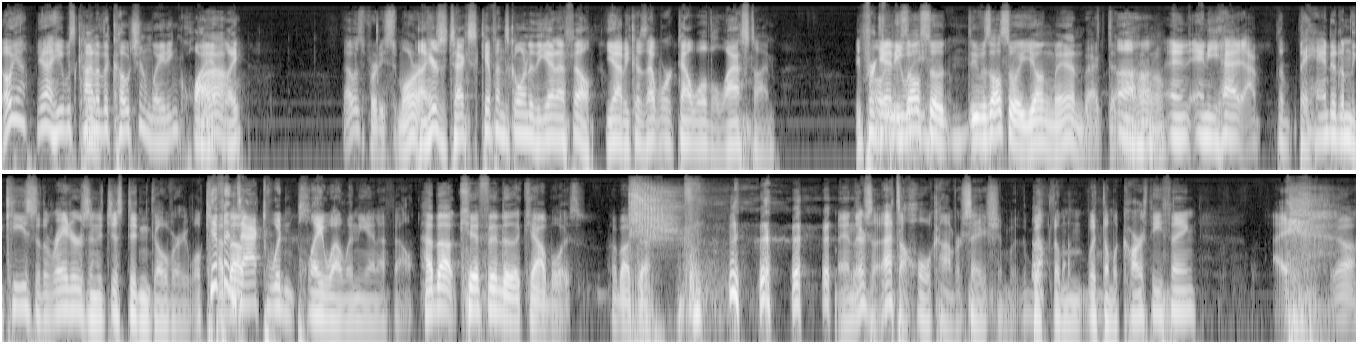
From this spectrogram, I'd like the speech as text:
Oh yeah, yeah. He was kind of the coach in waiting quietly. That was pretty smart. Uh, here's a text: Kiffin's going to the NFL. Yeah, because that worked out well the last time. You Oh, forget he was wa- also he was also a young man back then. I don't uh-huh. know. and and he had uh, they handed him the keys to the Raiders, and it just didn't go very well. Kiffin's about- act wouldn't play well in the NFL. How about Kiffin to the Cowboys? How about that? Man, there's a, that's a whole conversation with, with the with the McCarthy thing. Yeah.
